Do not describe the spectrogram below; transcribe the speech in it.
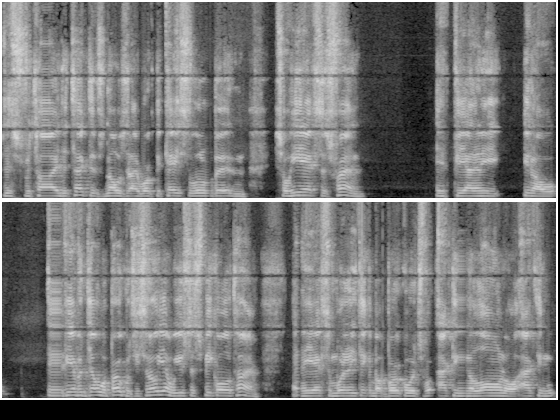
this retired detective knows that I worked the case a little bit, and so he asked his friend if he had any, you know, if he ever dealt with Berkowitz. He said, "Oh yeah, we used to speak all the time." And he asked him, "What did he think about Berkowitz acting alone or acting,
